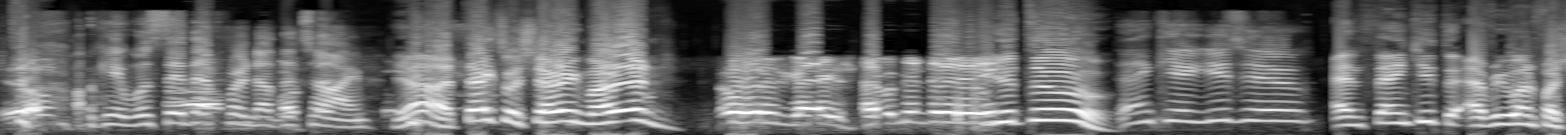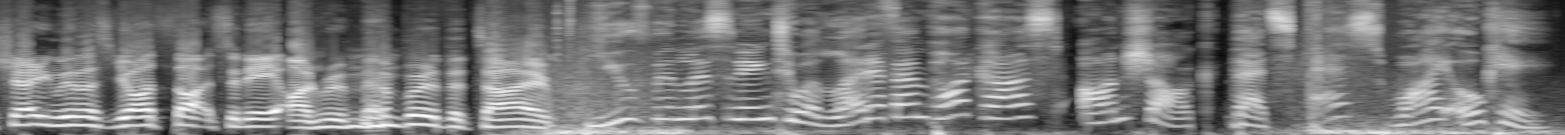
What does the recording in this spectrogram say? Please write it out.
You know? Okay, we'll save that for Um, another time. Yeah, thanks for sharing, Marin. No worries, guys. Have a good day. You too. Thank you. You too. And thank you to everyone for sharing with us your thoughts today on Remember the Time. You've been listening to a Lite FM podcast on Syok. That's S Y O K.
